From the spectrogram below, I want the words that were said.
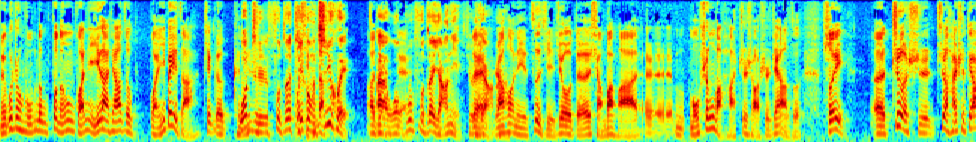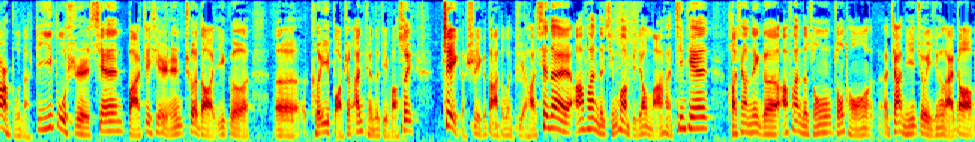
美国政府不能不能管你一大家子管一辈子啊，这个肯定我只负责提供机会啊，对，我不负责养你，就是这样。然后你自己就得想办法呃谋生吧，哈，至少是这样子。所以呃，这是这还是第二步呢。第一步是先把这些人撤到一个呃可以保证安全的地方。所以。这个是一个大的问题哈，现在阿富汗的情况比较麻烦。今天好像那个阿富汗的总总统呃加尼就已经来到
